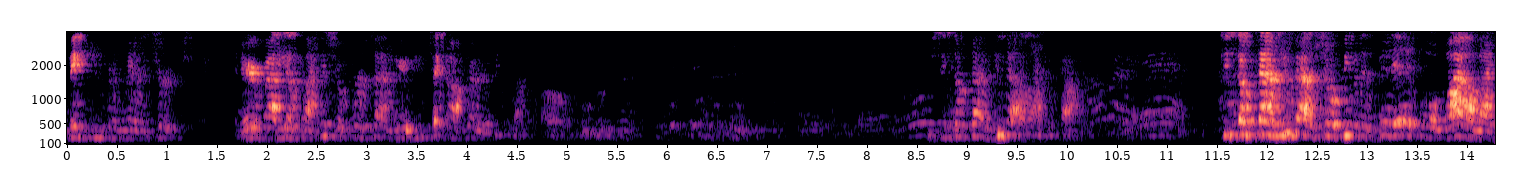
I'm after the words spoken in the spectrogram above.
Maybe you run around the church and everybody else like, this your first time here, you take off running, people like, oh, who was that? You see, sometimes you gotta fire. See, sometimes you gotta show people that's been in it for a while, like,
